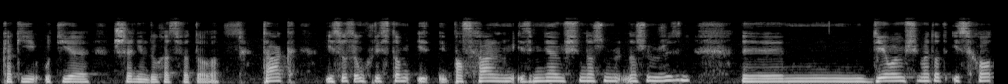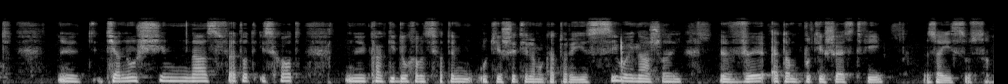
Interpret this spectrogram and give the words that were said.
как и утешением Духа Святого, так Иисусом Христом и, и пасхальным, изменяющим нашу, нашу жизнь, э, делающим этот исход, э, тянущим нас в этот исход, э, как и Духом Святым Утешителем, который есть силой нашей в этом путешествии за Иисусом.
